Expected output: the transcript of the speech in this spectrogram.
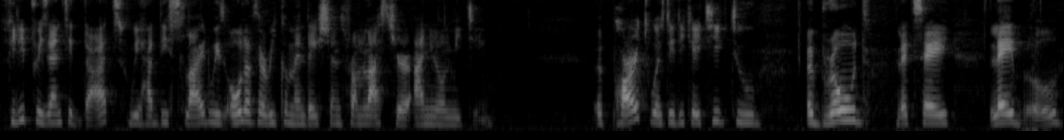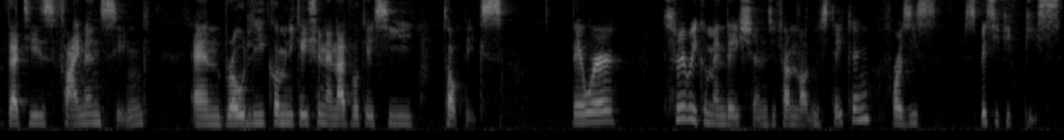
Philippe presented that. We had this slide with all of the recommendations from last year annual meeting. A part was dedicated to a broad, let's say, label that is financing and broadly communication and advocacy topics. There were three recommendations, if I'm not mistaken, for this specific piece.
